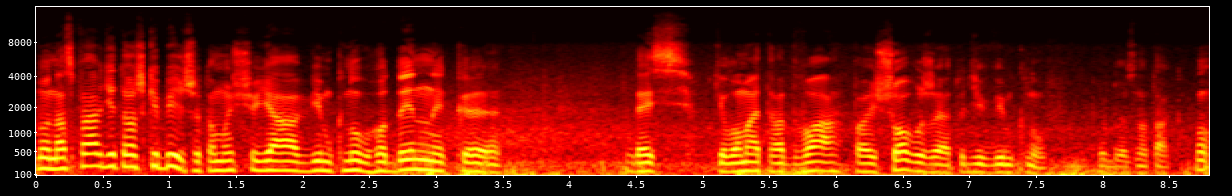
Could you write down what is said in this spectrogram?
ну, насправді трошки більше, тому що я ввімкнув годинник е, десь кілометра два пройшов уже, а тоді ввімкнув. Приблизно так. Ну,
